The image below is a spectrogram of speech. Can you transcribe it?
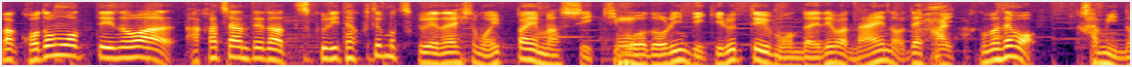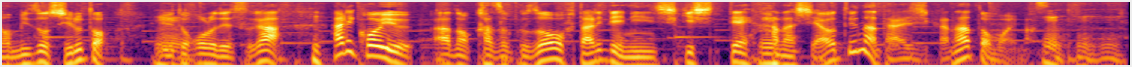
まあ、子供っていうのは赤ちゃんっていうのは作りたくても作れない人もいっぱいいますし希望通りにできるっていう問題ではないので、はい。あくまでも神のみぞ知るというところですが、やはりこういうあの家族像を2人で認識して話し合うというのは大事かなと思います。うんうんうん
